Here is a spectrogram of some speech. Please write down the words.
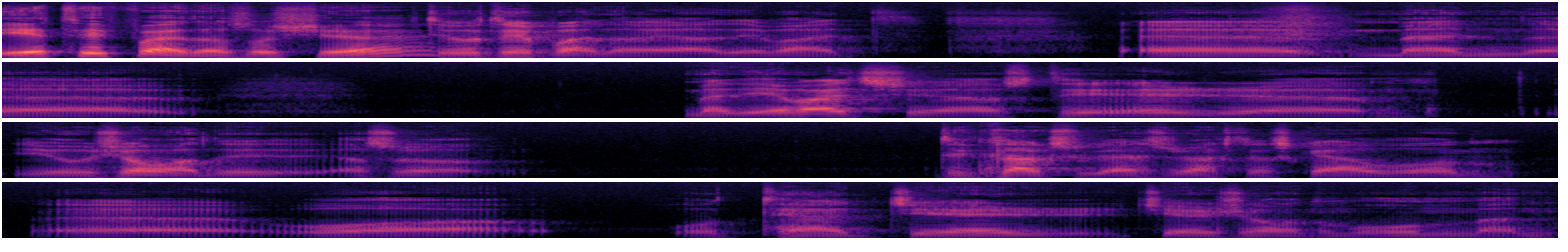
Jag tippar det så sker. Du tippar det, ja, det vet. Eh, men eh Men jag vet inte, alltså det är uh, jo så att alltså det klart så är rakt ska vara eh och och det ger ger så om om men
